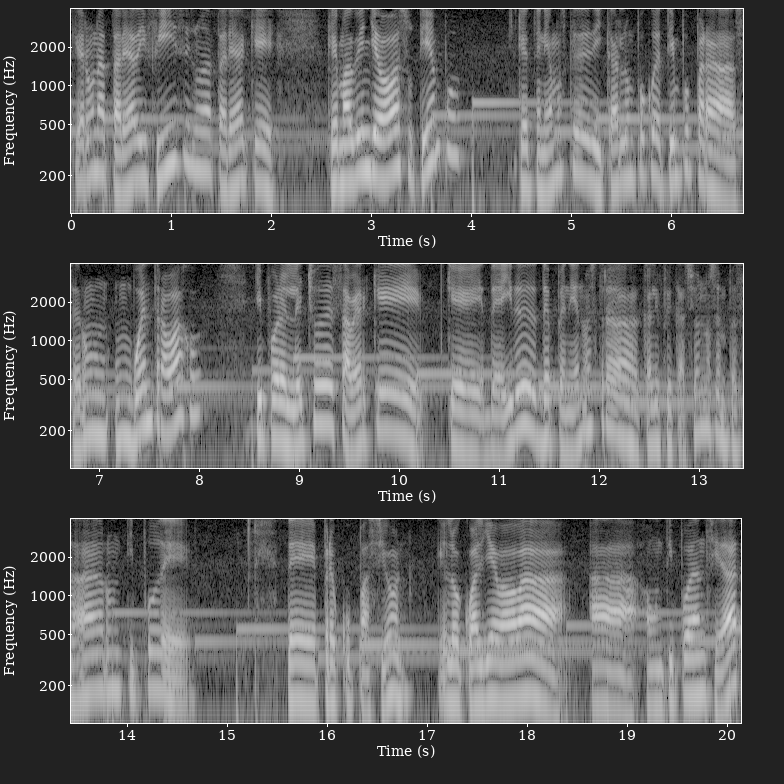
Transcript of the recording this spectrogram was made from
que era una tarea difícil, una tarea que, que más bien llevaba su tiempo, que teníamos que dedicarle un poco de tiempo para hacer un, un buen trabajo. Y por el hecho de saber que, que de ahí dependía nuestra calificación, nos empezaba a dar un tipo de, de preocupación, que lo cual llevaba a, a un tipo de ansiedad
